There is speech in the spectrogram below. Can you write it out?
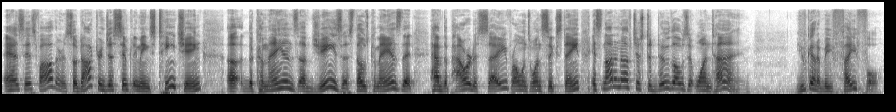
as his Father. And so doctrine just simply means teaching uh, the commands of Jesus, those commands that have the power to save, Romans 1.16. It's not enough just to do those at one time. You've got to be faithful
